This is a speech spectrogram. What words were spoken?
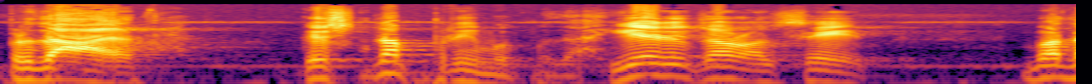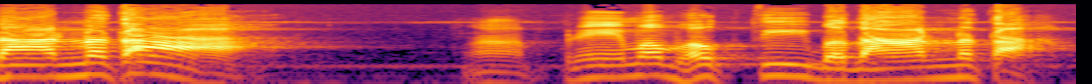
Pradayate. Krishna Prema Pada. Here is what said. Vadannata. Uh, prema Bhakti Vadannata.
